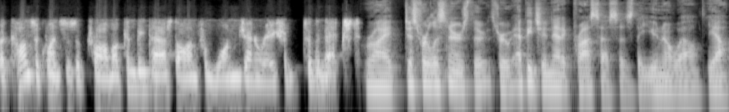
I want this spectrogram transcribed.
the consequences of trauma can be passed on from one generation to the next. Right. Just for listeners, through epigenetic processes that you know well. Yeah.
